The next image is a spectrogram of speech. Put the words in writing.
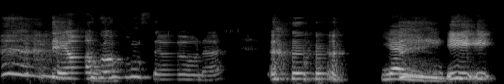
Tem alguma função, né? E aí? E, e,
